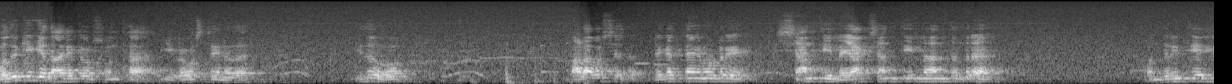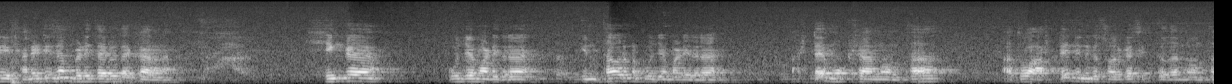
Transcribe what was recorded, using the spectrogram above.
ಬದುಕಿಗೆ ದಾರಿ ತೋರಿಸುವಂಥ ಈ ವ್ಯವಸ್ಥೆ ಏನದ? ಇದು ಭಾಳ ಅವಶ್ಯ ಅದ ಜಗತ್ತಿನಾಗ ನೋಡ್ರಿ ಶಾಂತಿ ಇಲ್ಲ. ಯಾಕೆ ಶಾಂತಿ ಇಲ್ಲ ಅಂತಂದ್ರೆ ಒಂದು ರೀತಿಯಲ್ಲಿ ಫೆನೆಟಿಸಮ್ ಬೆಳೀತಾ ಇರೋದೇ ಕಾರಣ. ಹಿಂಗ ಪೂಜೆ ಮಾಡಿದ್ರ, ಇಂಥವ್ರನ್ನ ಪೂಜೆ ಮಾಡಿದ್ರ ಅಷ್ಟೇ ಮೋಕ್ಷ ಅನ್ನುವಂಥ ಅಥವಾ ಅಷ್ಟೇ ನಿನಗೆ ಸ್ವರ್ಗ ಸಿಗ್ತದೆ ಅನ್ನುವಂಥ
